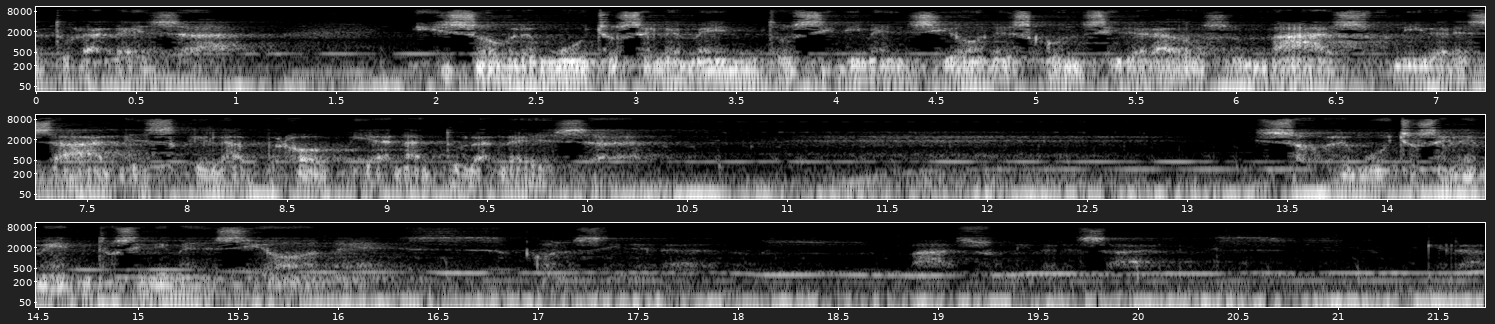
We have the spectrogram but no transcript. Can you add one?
naturaleza y sobre muchos elementos y dimensiones considerados más universales que la propia naturaleza. Sobre muchos elementos y dimensiones considerados más universales que la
